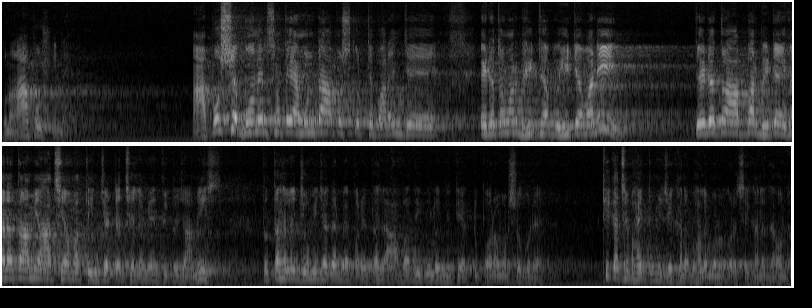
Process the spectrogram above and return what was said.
কোনো আপোষই নেই। আপোষে বনের সাথে এমনটা আপোষ করতে পারেন যে, এটা তো আমার ভিটা ভিটা বাড়ি, তো এটা তো আব্বার ভিটা, এখানে তো আমি আছি, আমার তিন চারটা ছেলে মেয়ে, তুই তো জানিস। তো তাহলে জমি জায়গার ব্যাপারে তাহলে আবাদিগুলো নিতে একটু পরামর্শ করে। ঠিক আছে ভাই, তুমি যেখানে ভালো মনে করো সেখানে দাও না।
